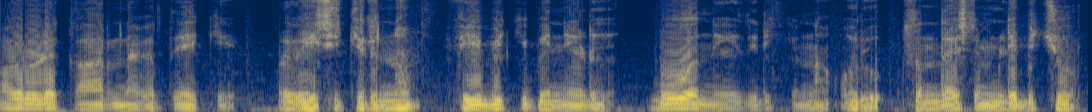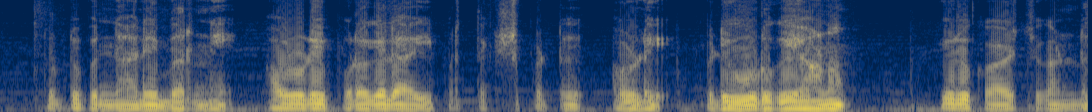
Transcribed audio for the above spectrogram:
അവരുടെ കാറിനകത്തേക്ക് പ്രവേശിച്ചിരുന്നു. ഫീബിക്ക് പിന്നീട് ഭൂ എന്ന് എഴുതിയിരിക്കുന്ന ഒരു സന്ദേശം ലഭിച്ചു. തൊട്ടു പിന്നാലെ ബെർണി അവളുടെ പുറകിലായി പ്രത്യക്ഷപ്പെട്ട് അവളെ പിടികൂടുകയാണ്. ഈ ഒരു കാഴ്ച കണ്ട്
